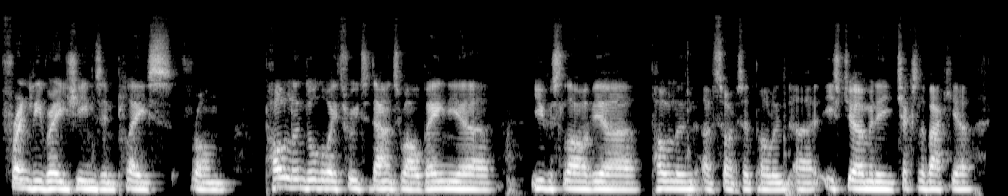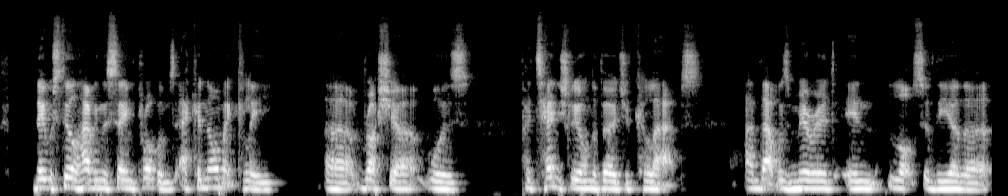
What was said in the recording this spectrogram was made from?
friendly regimes in place from Poland all the way through to down to Albania, Yugoslavia, Poland, I'm uh, sorry, I said Poland, uh, East Germany, Czechoslovakia, they were still having the same problems. Economically, uh, Russia was potentially on the verge of collapse. And that was mirrored in lots of the other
